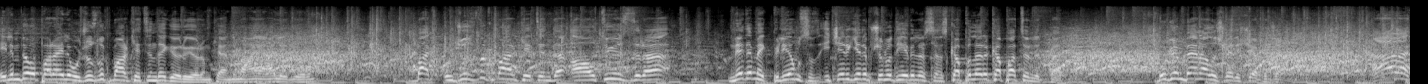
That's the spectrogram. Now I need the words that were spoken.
Elimde o parayla ucuzluk marketinde görüyorum kendimi hayal ediyorum. Bak ucuzluk marketinde 600 lira ne demek biliyor musunuz? İçeri girip şunu diyebilirsiniz. Kapıları kapatın lütfen. Bugün ben alışveriş yapacağım. Evet.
